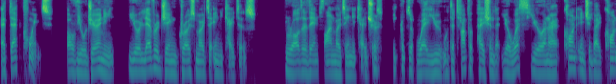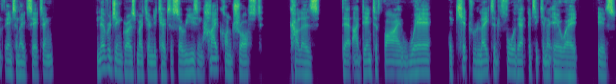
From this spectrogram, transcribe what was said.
at that point of your journey, you're leveraging gross motor indicators rather than fine motor indicators sure. because of where you, with the type of patient that you're with, you're in a can't intubate, can't ventilate setting. leveraging gross motor indicators. So we're using high contrast colors that identify where the kit related for that particular airway is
